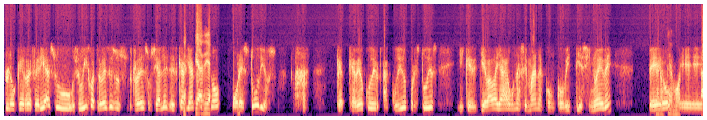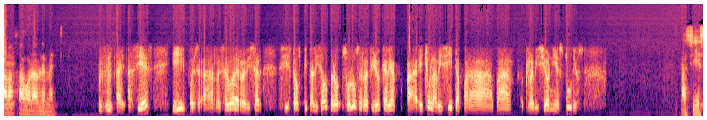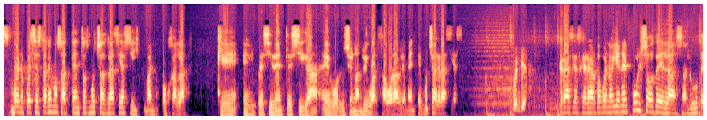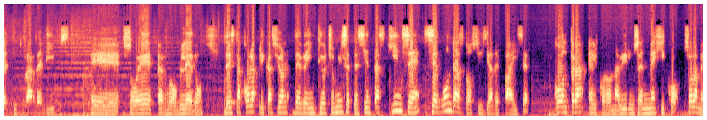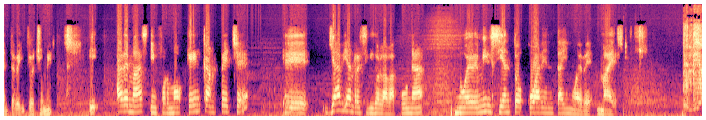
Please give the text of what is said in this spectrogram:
Lo que refería su, su hijo a través de sus redes sociales es que había acudido por estudios, que, había acudido, por estudios y que llevaba ya una semana con COVID-19, pero, pero que favorablemente. Así es, y pues a reserva de revisar si está hospitalizado, pero solo se refirió que había hecho la visita para, para revisión y estudios. Así es. Bueno, pues estaremos atentos. Muchas gracias y bueno, ojalá que el presidente siga evolucionando igual favorablemente. Muchas gracias. Buen día. Gracias, Gerardo. Bueno, y en el pulso de la salud, el titular del IMSS, eh, Zoé Robledo, destacó la aplicación de 28.715 segundas dosis ya de Pfizer contra el coronavirus en México, solamente 28.000. Y además informó que en Campeche eh, ya habían recibido la vacuna 9.149 maestros.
